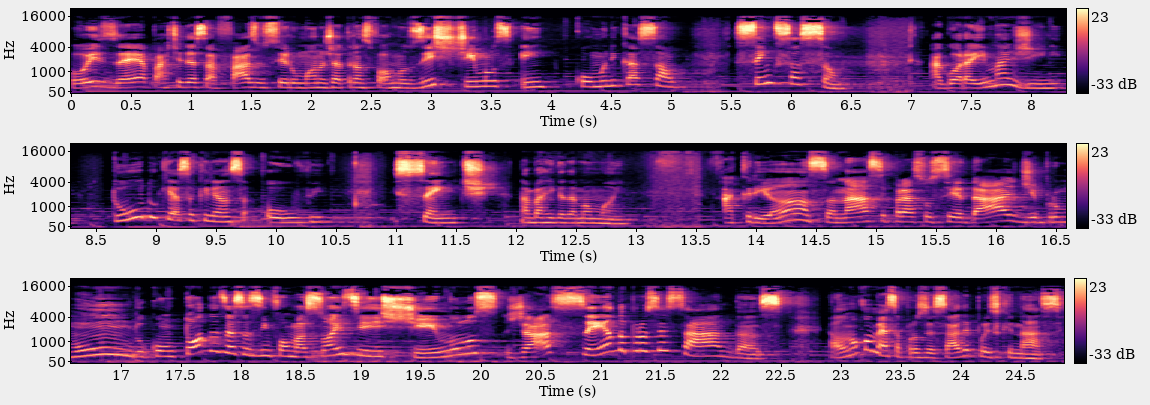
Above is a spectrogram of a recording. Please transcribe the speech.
Pois é, a partir dessa fase o ser humano já transforma os estímulos em comunicação, sensação. Agora imagine tudo que essa criança ouve e sente na barriga da mamãe. A criança nasce para a sociedade, para o mundo, com todas essas informações e estímulos já sendo processadas. Ela não começa a processar depois que nasce.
